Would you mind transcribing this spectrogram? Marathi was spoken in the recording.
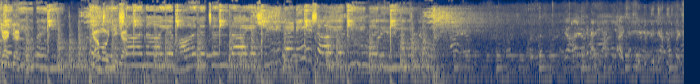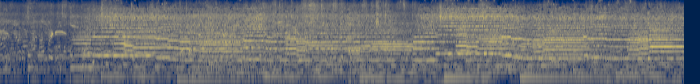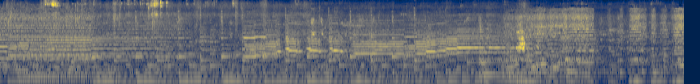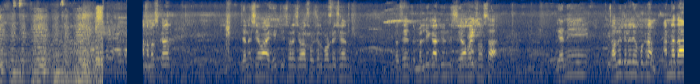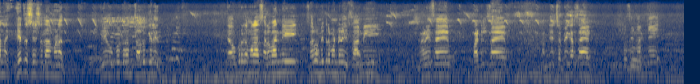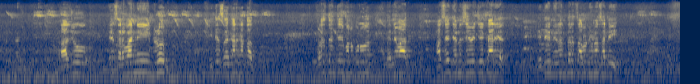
घ्या, घ्या. घ्या, मावशी, घ्या. जनसेवा हित ईश्वर सेवा सोशल फाउंडेशन तसेच मल्लिकार्जुन सेवाभावी संस्था यांनी चालू केलेले उपक्रम अन्नदान हेच श्रेष्ठदान म्हणत जे उपक्रम चालू केलेत त्या उपक्रमाला सर्वांनी सर्व मित्रमंडळी स्वामी साहेब पाटील साहेब आमचे छपेकर साहेब तसेच आमचे राजू हे सर्वांनी मिळून इथे सहकार करतात. खरंच त्यांचे मनपूर्वक धन्यवाद. असे जनसेवेचे कार्य येथे निरंतर चालू ठेवण्यासाठी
